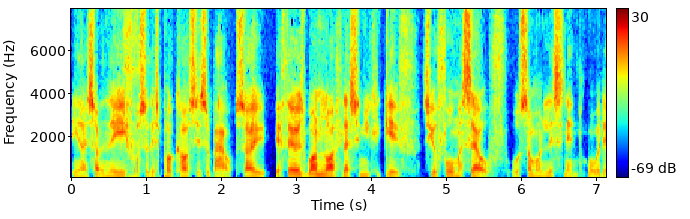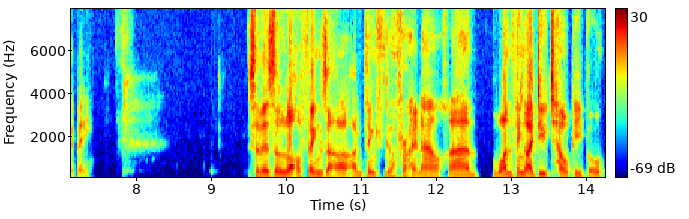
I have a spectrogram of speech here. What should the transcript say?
you know something the ethos of this podcast is about. So if there was one life lesson you could give to your former self or someone listening, what would it be? so there's a lot of things that I'm thinking of right now. Um, one thing I do tell people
